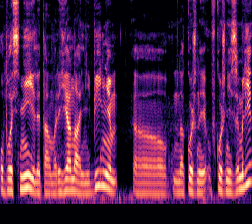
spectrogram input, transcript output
обласні або там регіональні бійні е, на кожній, в кожній землі.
